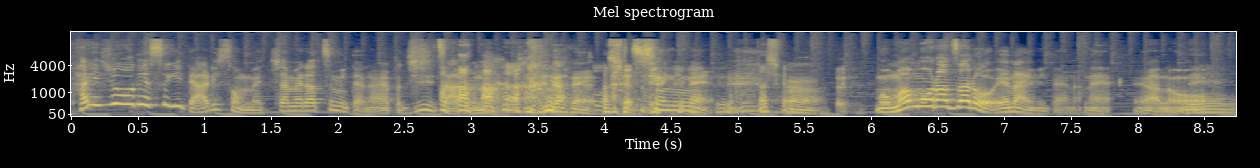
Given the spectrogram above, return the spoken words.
退場で過ぎてアリソンめっちゃ目立つみたいなやっぱ事実あるな。なんかね、普通にね、確かうん、もう守らざるを得ないみたいなね、あの、に。ね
